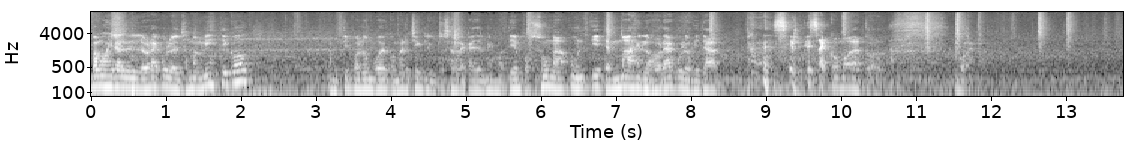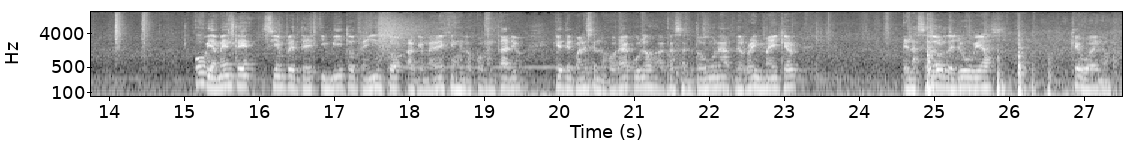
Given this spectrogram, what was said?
Vamos a ir al oráculo del chamán místico. Un tipo no puede comer chicle y cruzar la calle al mismo tiempo. Suma un ítem más en los oráculos y ya se les acomoda todo. Bueno. Obviamente siempre te invito, te insto a que me dejes en los comentarios qué te parecen los oráculos. Acá saltó una de Rainmaker, el hacedor de lluvias. Qué bueno.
